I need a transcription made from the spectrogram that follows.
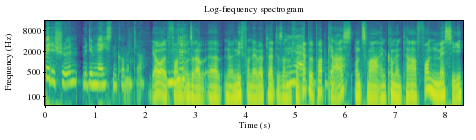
bitteschön mit dem nächsten Kommentar. Jawohl, von unserer, äh, ne, nicht von der Webseite, sondern von Ja, Apple Podcasts. Und zwar ein Kommentar von Messi.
